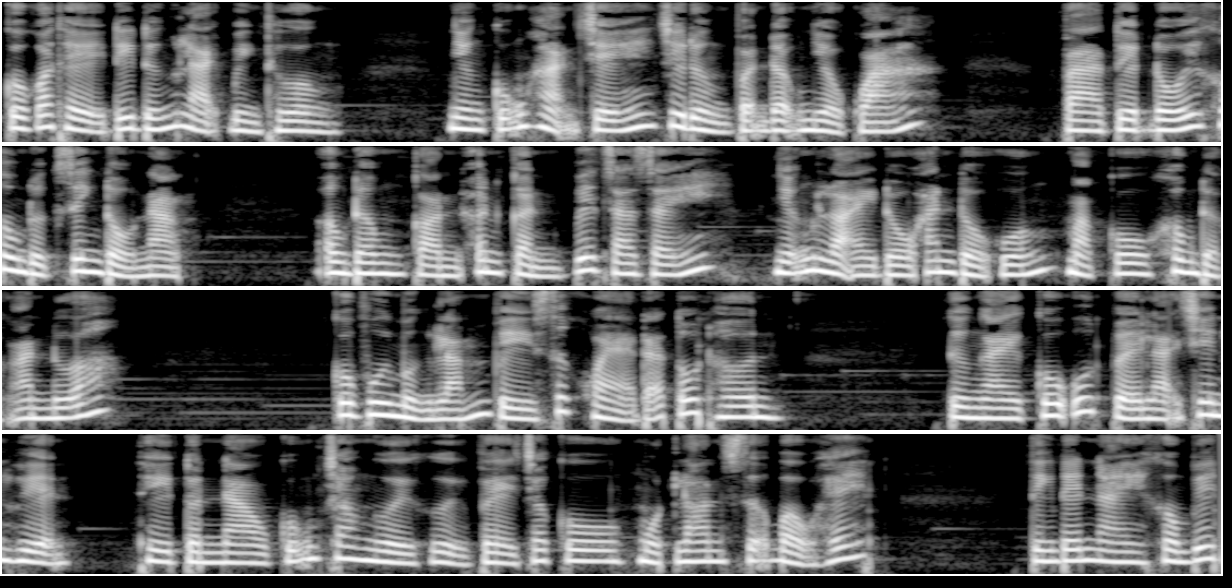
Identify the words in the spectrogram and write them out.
Cô có thể đi đứng lại bình thường, nhưng cũng hạn chế chứ đừng vận động nhiều quá. Và tuyệt đối không được dinh đổ nặng. Ông Đông còn ân cần viết ra giấy những loại đồ ăn đồ uống mà cô không được ăn nữa. Cô vui mừng lắm vì sức khỏe đã tốt hơn. Từ ngày cô út về lại trên huyện thì tuần nào cũng cho người gửi về cho cô một lon sữa bầu hết. Tính đến nay không biết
